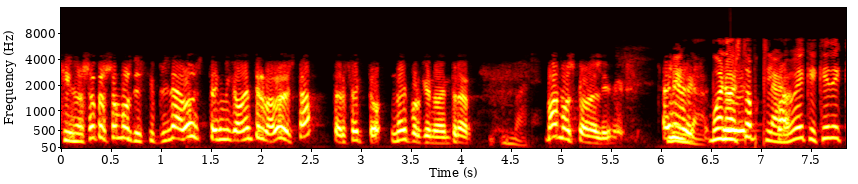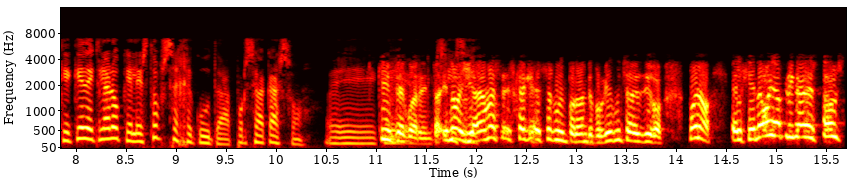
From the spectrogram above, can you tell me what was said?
si nosotros somos disciplinados, técnicamente el valor está perfecto, no hay por qué no entrar. Vale. Vamos con el IBEX. Venga. Bueno, eh, stop claro, eh, que, quede, que quede claro que el stop se ejecuta, por si acaso. Eh, que- 15.40. sí, no, sí. y además es que esto es muy importante porque muchas veces digo, bueno, el que no vaya a aplicar stops,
